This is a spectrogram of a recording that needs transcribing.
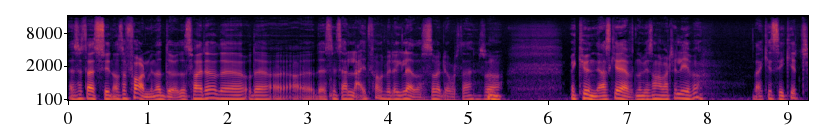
Jeg synes det er synd. altså Faren min er død, dessverre. Det, og det, det syns jeg er leit, for han ville gleda seg så veldig over det her, Så, mm. Men kunne jeg skrevet den hvis han hadde vært i live? Det er ikke sikkert.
